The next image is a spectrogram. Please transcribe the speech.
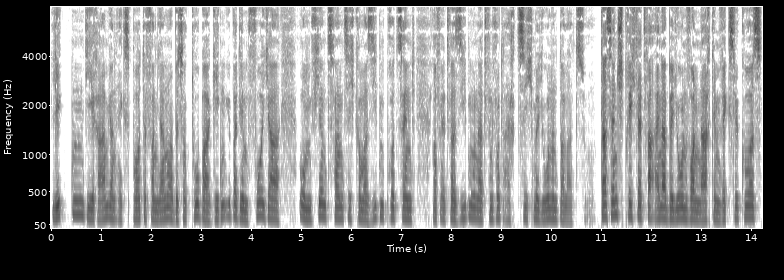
legten die Ramyon-Exporte von Januar bis Oktober gegenüber dem Vorjahr um 24,7 Prozent auf etwa 785 Millionen Dollar zu. Das entspricht etwa einer Billion Won nach dem Wechselkurs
